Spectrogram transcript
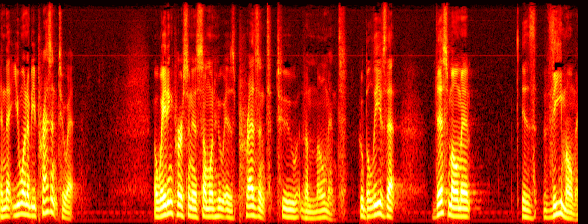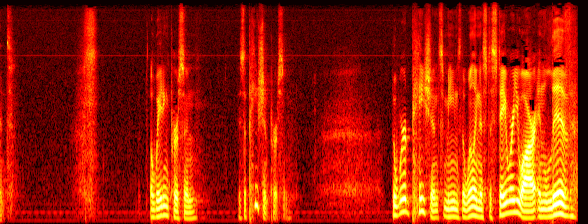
and that you want to be present to it. A waiting person is someone who is present to the moment, who believes that this moment is the moment. A waiting person is a patient person. The word patience means the willingness to stay where you are and live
